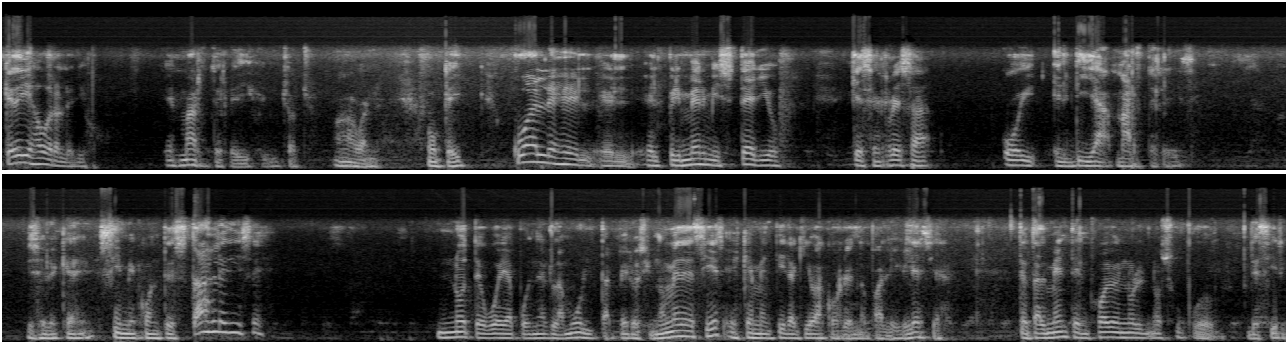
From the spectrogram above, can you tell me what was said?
¿Qué día ahora? Le dijo. Es martes, le dijo el muchacho. Ah, bueno. Ok. ¿Cuál es el, primer misterio que se reza hoy, el día martes? Le dice. Dice, le que si me contestás, le dice, no te voy a poner la multa, pero si no me decís, es que es mentira que ibas corriendo para la iglesia totalmente el joven no, supo decir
